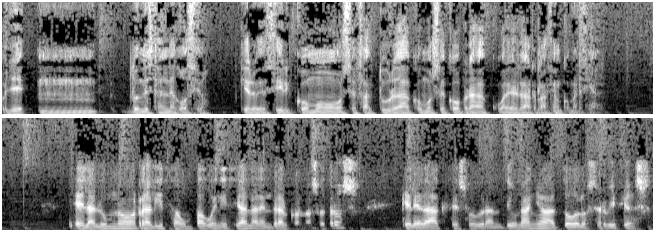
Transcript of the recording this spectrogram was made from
Oye, mm, ¿dónde está el negocio? Quiero decir, ¿cómo se factura, cómo se cobra, cuál es la relación comercial? El alumno realiza un pago inicial al entrar con nosotros que le da acceso durante un año a todos los servicios,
